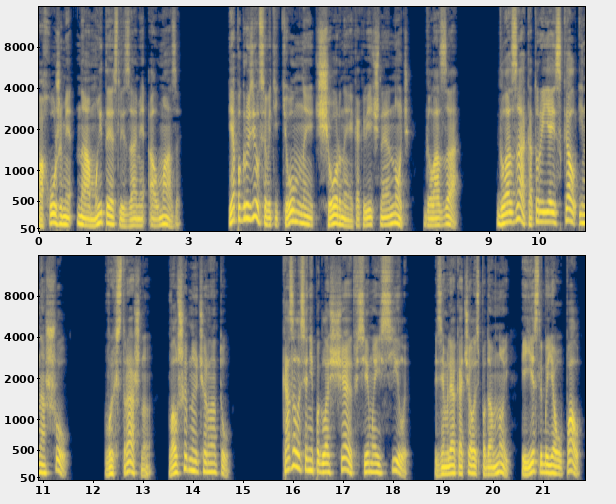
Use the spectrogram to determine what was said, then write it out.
похожими на омытые слезами алмазы. Я погрузился в эти темные, черные, как вечная ночь, глаза. Глаза, которые я искал и нашел. В их страшную, волшебную черноту. Казалось, они поглощают все мои силы. Земля качалась подо мной, и если бы я упал,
